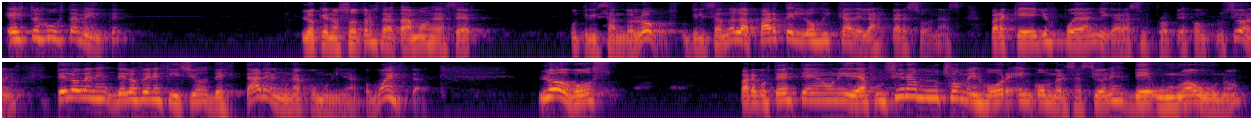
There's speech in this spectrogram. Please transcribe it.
Esto es justamente lo que nosotros tratamos de hacer utilizando logos, utilizando la parte lógica de las personas para que ellos puedan llegar a sus propias conclusiones de, los beneficios de estar en una comunidad como esta. Logos, para que ustedes tengan una idea, funciona mucho mejor en conversaciones de uno a uno,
